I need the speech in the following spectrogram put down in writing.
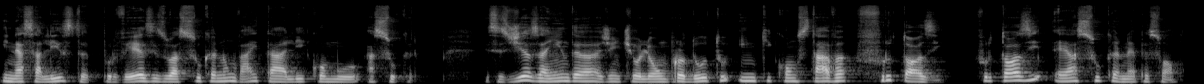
E nessa lista, por vezes, o açúcar não vai estar tá ali como açúcar. Esses dias ainda a gente olhou um produto em que constava frutose. Frutose é açúcar, né, pessoal?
